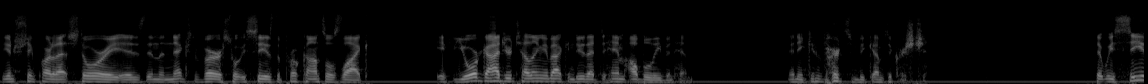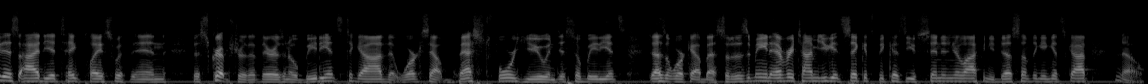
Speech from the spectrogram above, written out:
The interesting part of that story is in the next verse, what we see is the proconsul's like, if your God you're telling me about can do that to him, I'll believe in him. And he converts and becomes a Christian that we see this idea take place within the scripture that there is an obedience to God that works out best for you and disobedience doesn't work out best. So does it mean every time you get sick it's because you've sinned in your life and you do something against God? No.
